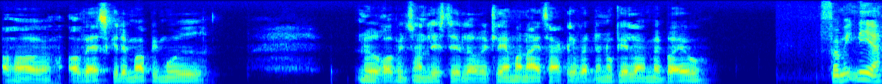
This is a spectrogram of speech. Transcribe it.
og, og vaske dem op imod noget Robinson-liste eller reklamer, nej tak, eller hvad der nu gælder med breve. Formentlig ja.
